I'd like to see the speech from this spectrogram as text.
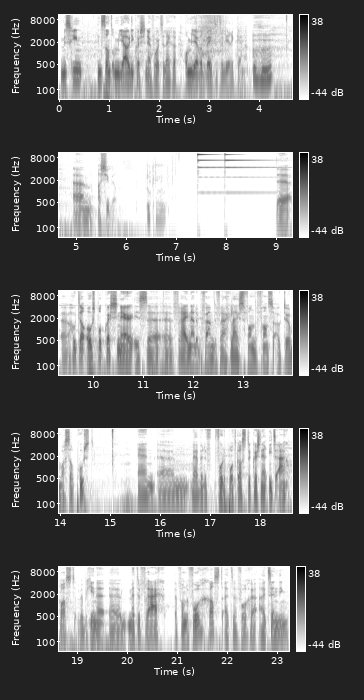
misschien interessant om jou die questionnaire voor te leggen, om je wat beter te leren kennen. Ehm, als je wil. Oké. De eh, Hotel Oostpol questionnaire is eh, eh, vrij naar de befaamde vragenlijst van de Franse auteur Marcel Proust. En ehm, we hebben de, voor de podcast de questionnaire iets aangepast. We beginnen ehm, met de vraag van de vorige gast uit de vorige uitzending.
